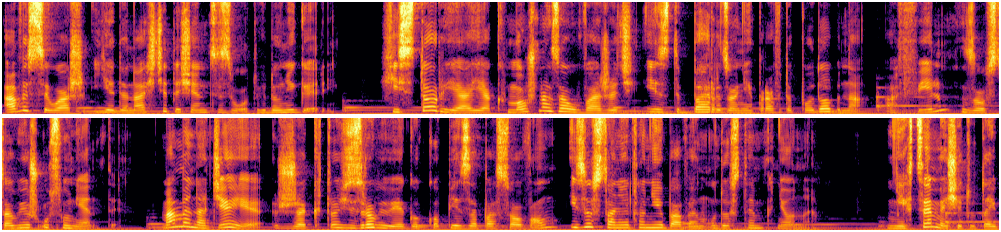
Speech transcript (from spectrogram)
a wysyłasz 11 tysięcy złotych do Nigerii. Historia, jak można zauważyć, jest bardzo nieprawdopodobna, a film został już usunięty. Mamy nadzieję, że ktoś zrobił jego kopię zapasową i zostanie to niebawem udostępnione. Nie chcemy się tutaj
